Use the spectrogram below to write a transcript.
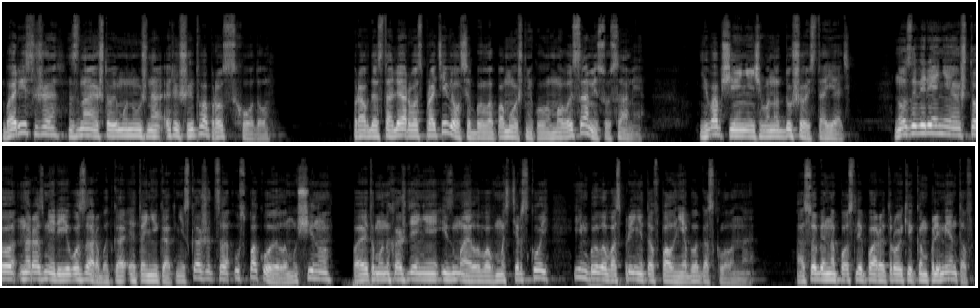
Борис же, зная, что ему нужно, решит вопрос сходу. Правда, столяр воспротивился было помощнику, мол, и сами с усами. И вообще нечего над душой стоять. Но заверение, что на размере его заработка это никак не скажется, успокоило мужчину, поэтому нахождение Измайлова в мастерской им было воспринято вполне благосклонно. Особенно после пары-тройки комплиментов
